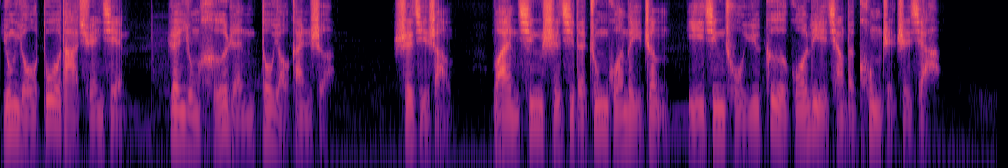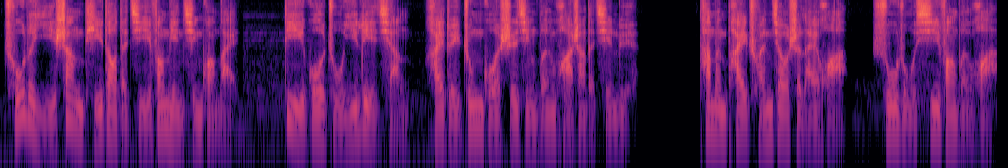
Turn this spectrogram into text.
拥有多大权限、任用何人都要干涉。实际上，晚清时期的中国内政已经处于各国列强的控制之下。除了以上提到的几方面情况外，帝国主义列强还对中国实行文化上的侵略。他们派传教士来华。输入西方文化，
